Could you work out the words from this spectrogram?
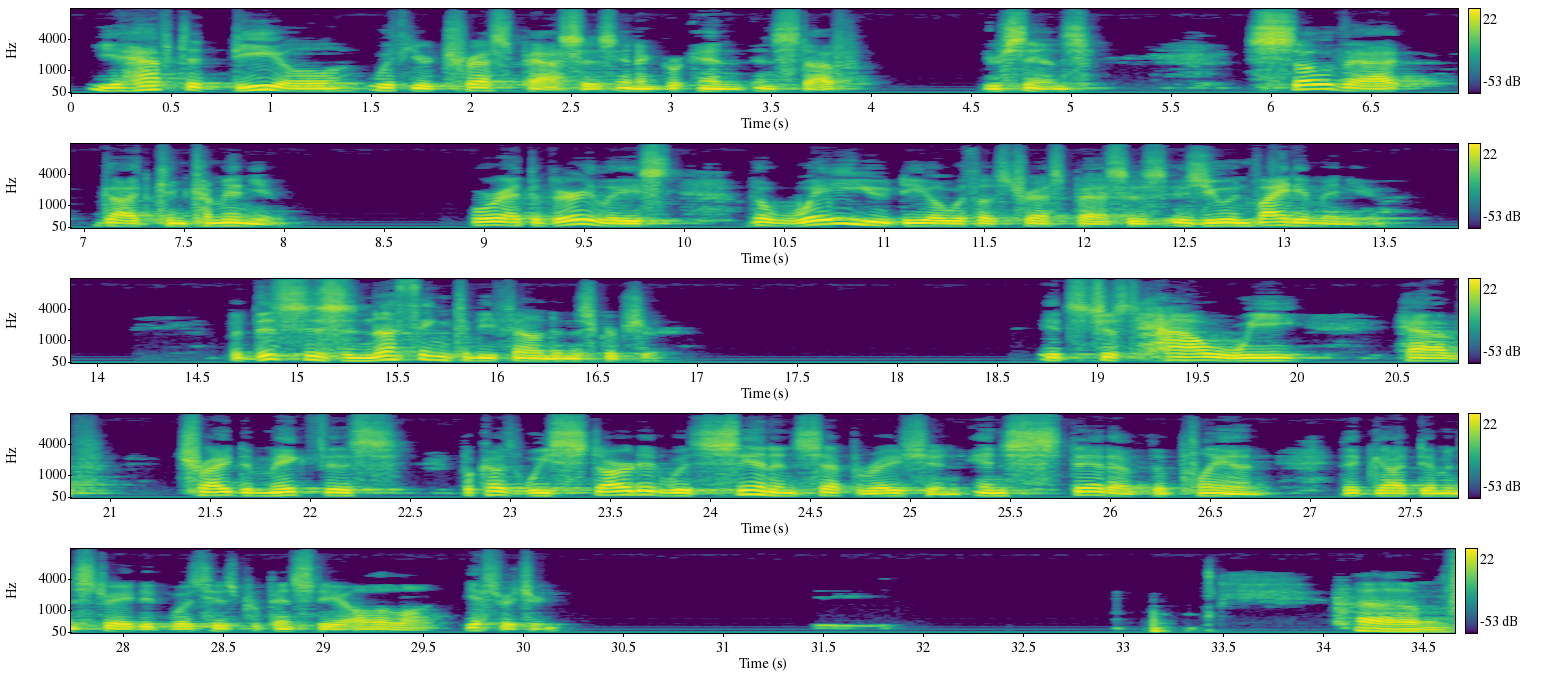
you have to deal with your trespasses and, and, and stuff, your sins, so that God can come in you. Or at the very least, the way you deal with those trespasses is you invite Him in you. But this is nothing to be found in the Scripture. It's just how we have tried to make this because we started with sin and separation instead of the plan that God demonstrated was his propensity all along. Yes, Richard. Um,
